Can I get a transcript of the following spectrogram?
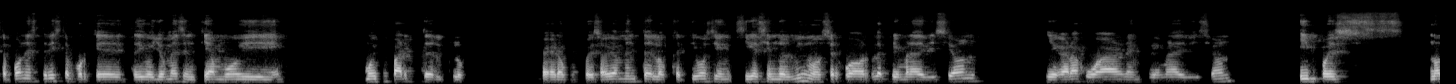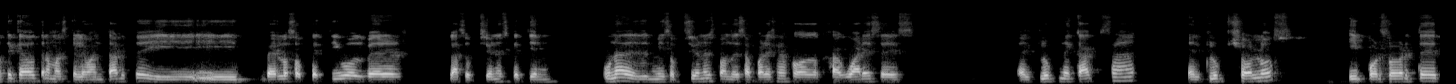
te pones triste porque te digo, yo me sentía muy, muy parte del club pero pues obviamente el objetivo sigue siendo el mismo, ser jugador de primera división, llegar a jugar en primera división y pues no te queda otra más que levantarte y, ver los objetivos, ver las opciones que tienen. Una de mis opciones cuando desaparecen Jaguares es el club Necaxa, el club Cholos y por suerte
